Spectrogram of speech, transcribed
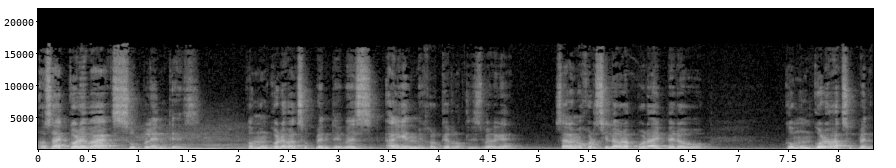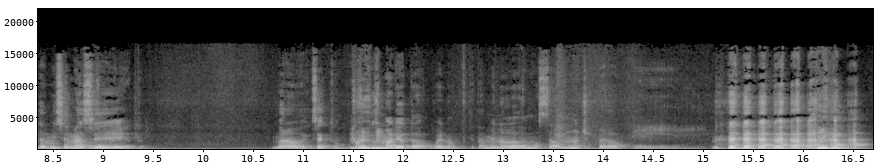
o sea, corebacks suplentes, como un coreback suplente, ves alguien mejor que Rotlisberger. O sea, a lo mejor sí lo habrá por ahí, pero como un coreback suplente a mí se me Marcus hace... Bueno, exacto, Marcus Mariota, bueno, que también no lo ha demostrado mucho, pero... Eh,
